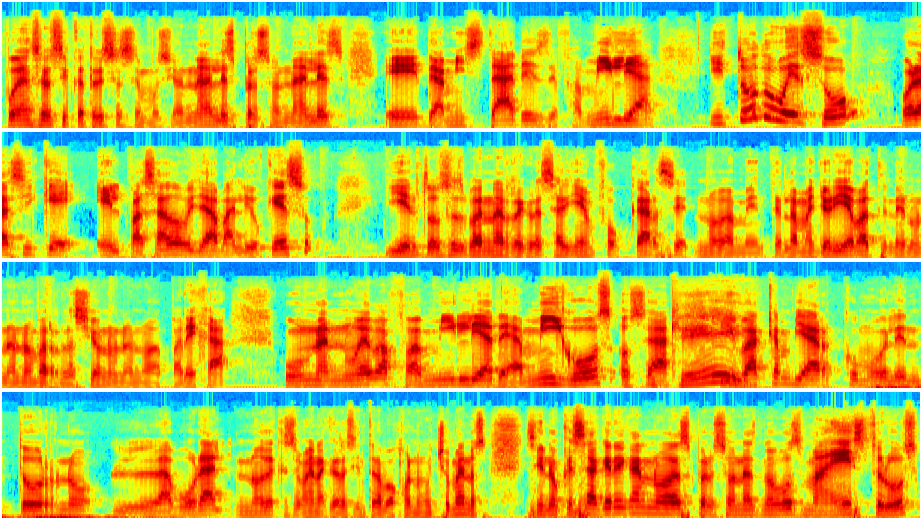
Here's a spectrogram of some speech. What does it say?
Pueden ser cicatrices emocionales, personales, eh, de amistades, de familia. Y todo eso, ahora sí que el pasado ya valió queso. Y entonces van a regresar y a enfocarse nuevamente. La mayoría va a tener una nueva relación, una nueva pareja, una nueva familia de amigos. O sea, y va a cambiar como el entorno laboral. No de que se vayan a quedar sin trabajo, ni mucho menos, sino que se agregan nuevas personas, nuevos maestros,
